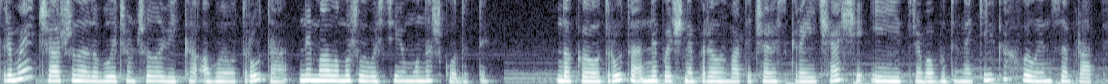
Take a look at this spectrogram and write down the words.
тримає чашу над обличчям чоловіка, аби отрута не мала можливості йому нашкодити. Доки отрута не почне переливати через краї чаші, і її треба буде на кілька хвилин забрати.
